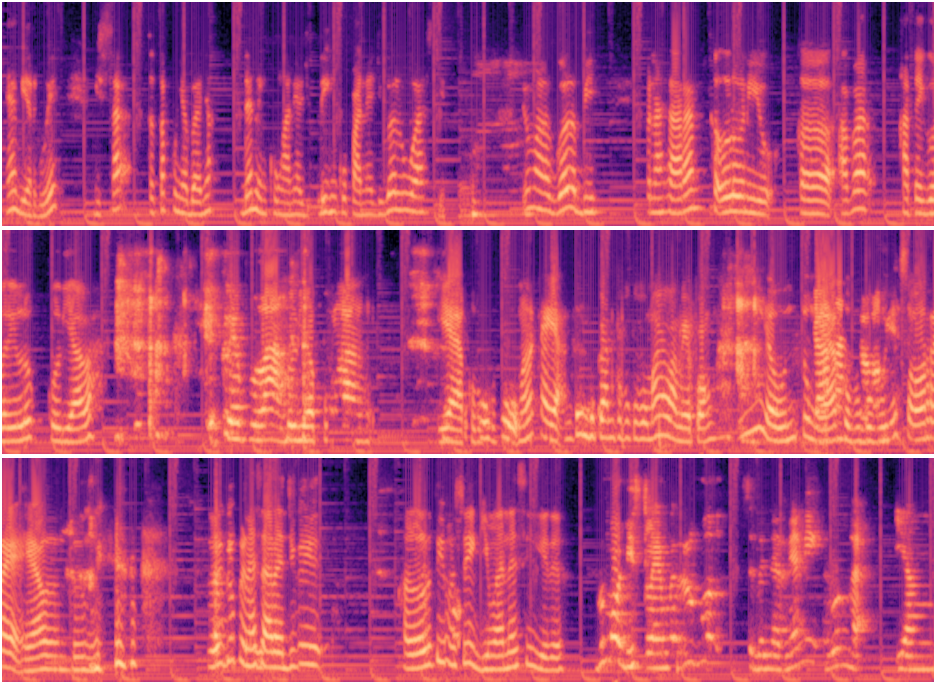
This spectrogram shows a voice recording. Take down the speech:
ya biar gue bisa tetap punya banyak dan lingkungannya lingkupannya juga luas gitu. Cuma malah gue lebih penasaran ke lu nih yuk ke apa kategori lu kuliah lah kuliah pulang. Kuliah pulang Iya, kupu-kupu. Malah kayak Untung bukan kupu-kupu malam ya, Pong. iya untung ya kupu-kupunya sore ya untung. Lalu gue penasaran juga kalau lu tuh maksudnya gimana sih gitu? gue mau disclaimer dulu gue sebenarnya nih gue nggak yang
